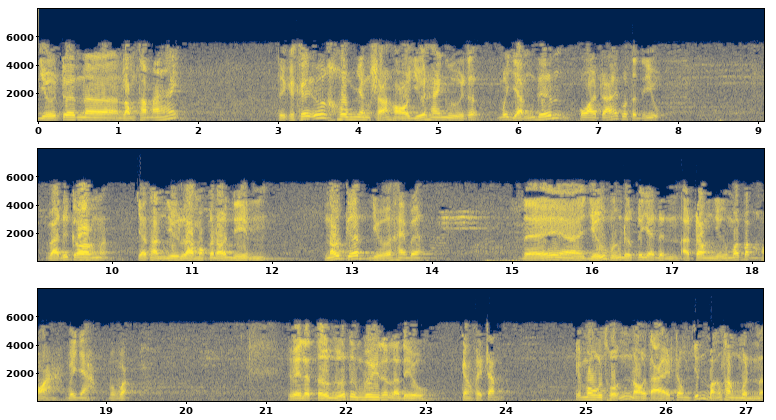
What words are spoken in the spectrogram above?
dựa trên ờ, lòng tham ái. Thì cái khế ước hôn nhân xã hội giữa hai người đó mới dẫn đến qua trái của tình yêu. Và đứa con trở thành như là một cái nỗi niềm nối kết giữa hai bên để ờ, giữ vững được cái gia đình ở trong những mối bất hòa với nhau, vân vân. Vậy là tự ngữ tương vi đó là điều cần phải tránh cái mâu thuẫn nội tại trong chính bản thân mình đó,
